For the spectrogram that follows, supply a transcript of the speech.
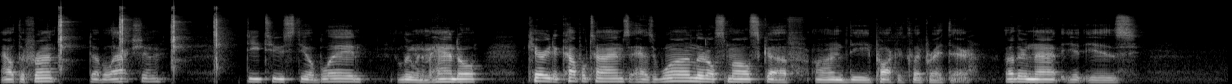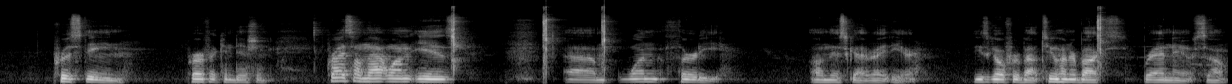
Out the front, double action. D2 steel blade, aluminum handle. Carried a couple times. It has one little small scuff on the pocket clip right there. Other than that, it is pristine. Perfect condition. Price on that one is um, 130 on this guy right here. These go for about 200 bucks, brand new. So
